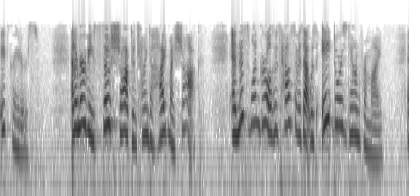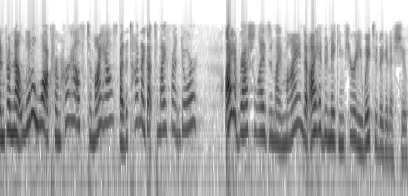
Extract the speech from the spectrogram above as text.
eighth graders. And I remember being so shocked and trying to hide my shock. And this one girl whose house I was at was eight doors down from mine. And from that little walk from her house to my house, by the time I got to my front door, I had rationalized in my mind that I had been making purity way too big an issue.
